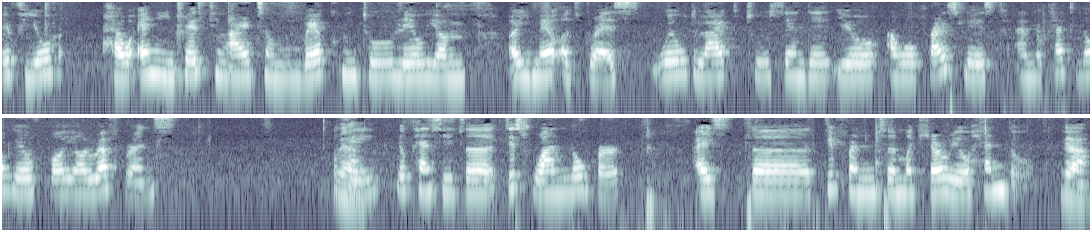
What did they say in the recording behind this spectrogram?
If you have any interesting item, welcome to leave your email address. We would like to send you our price list and the catalog for your reference. Yeah. Okay, you can see the this one lopper is the different material handle. Yeah,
